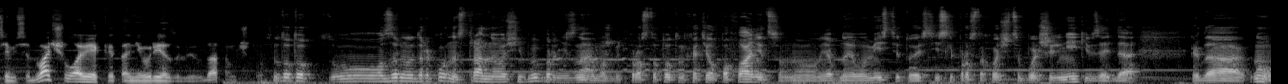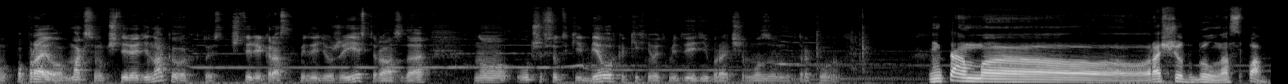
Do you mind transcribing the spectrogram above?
72 человека, это они урезались, да, там что-то. Ну, тут вот у Лазурные драконы странный очень выбор, не знаю, может быть, просто тот он хотел пофаниться, но я бы на его месте, то есть, если просто хочется больше линейки взять, да, когда, ну, по правилам максимум 4 одинаковых, то есть 4 красных медведя уже есть, раз, да, но лучше все-таки белых каких-нибудь медведей брать, чем лазурных драконов. Ну, там э, расчет был на спам,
